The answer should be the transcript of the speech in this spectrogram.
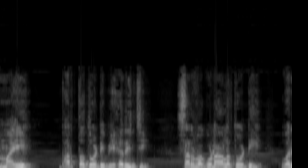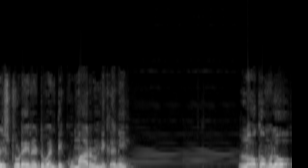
అమ్మాయి భర్తతోటి విహరించి సర్వగుణాలతోటి వరిష్ఠుడైనటువంటి కుమారుణ్ణి కని లోకములో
